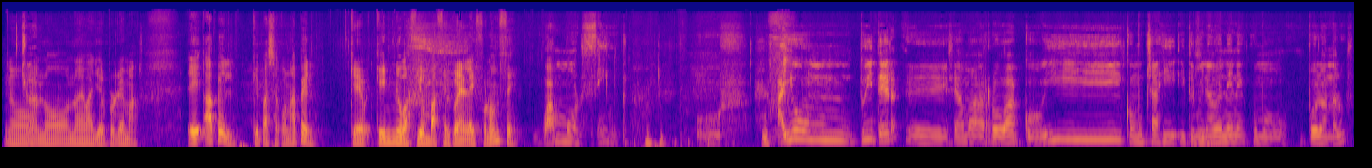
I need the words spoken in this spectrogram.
No, Claro. no, no hay mayor problema. Eh, Apple, ¿qué pasa con Apple? ¿Qué, qué innovación va a hacer con el iPhone 11? One more thing. Uf. Hay un Twitter, eh, se llama arroba coi, con muchas i y terminado en n, como pueblo andaluz.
